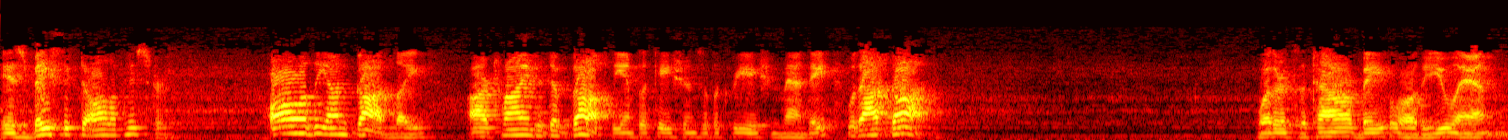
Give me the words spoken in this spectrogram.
is basic to all of history. All of the ungodly are trying to develop the implications of the creation mandate without God. Whether it's the Tower of Babel or the UN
